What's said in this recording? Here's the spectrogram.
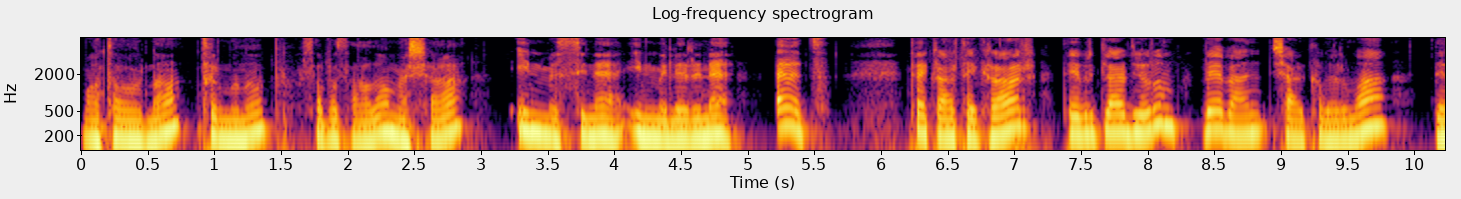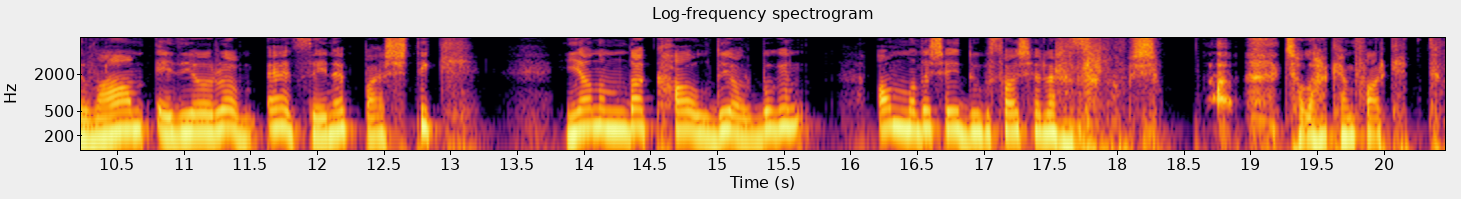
Matağır'ına tırmanıp sapasağlam aşağı inmesine, inmelerine. Evet tekrar tekrar tebrikler diyorum ve ben şarkılarıma devam ediyorum. Evet Zeynep Baştik yanımda kal diyor. Bugün amma da şey duygusal şeyler hazırlamışım. Çalarken fark ettim.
